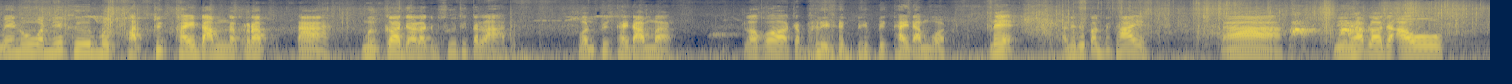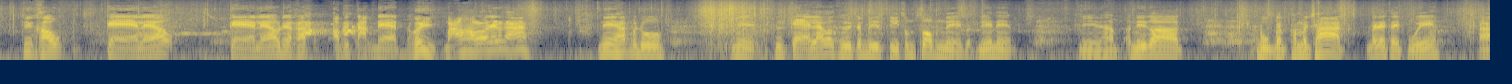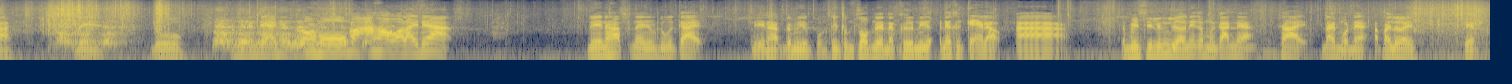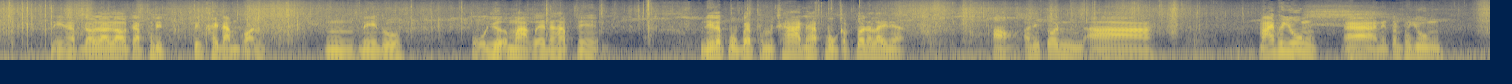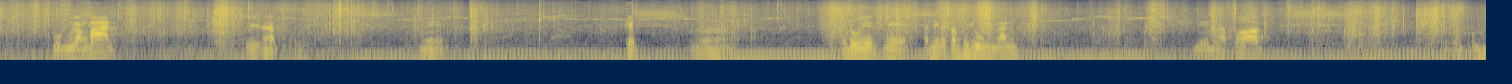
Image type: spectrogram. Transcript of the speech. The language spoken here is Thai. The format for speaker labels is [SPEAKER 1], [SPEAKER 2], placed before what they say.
[SPEAKER 1] เมนูวันนี้คือหมึกผัดพริกไทยดำนะครับ อ่าหมึกก็เดี๋ยวเราจะไปซื้อที่ตลาด ส่วนพริกไทยดำอะ เราก็จะผลิตพริกไทยดำก่อนนี่อันนี้คือต้นพริกไทยอ่านี่นะครับเราจะเอาที่เขาแก่แล้ว แก่แล้วเนี่ยครับ เอาไปตากแดดเฮ้ยหมาเห่าเราเลยนะนี่ครับมาดูนี่คือแก่แล้วก็คือจะมีสีส้มๆนี่แบบนี้นี่นี่นะครับ อันนี้ก็ปลูกแบบธรรมชาติไม่ได้ใส่ปุ๋ย อ่านี่ ดูมีแดงๆเนี่ยโอ้โหหมาเห่าอะไรเนี่ยนี่นะครับในดูใกล้ๆนี่นะครับ จะมีผมสีส้มๆเลยนะคือนี่อันนี้คือแก่แล้ว อ่า จะมีสีเหลืองๆนี่ก็เหมือนกันเนี่ยใช่ได้หมดเนี่ยเอาไปเลยเก็บนี่นะครับเดี๋ยวเราเราจะผลิตพริกไทยดำก่อน อืม นี่ดูโอ้เยอะมากเลยนะครับ นี่ นี่เราปลูกแบบธรรมชาตินะครับปลูกกับต้นอะไรเนี่ยอ้าวอันนี้ต้นอ่า ไม้พยุงอ่านี่ต้นพยุง ปลูกอยู่หลังบ้านนี่นะครับ นี่ เก็บอืมมาดูอีกนี่ อันนี้ก็ต้นพยุงเหมือนกัน นี่นะครับก็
